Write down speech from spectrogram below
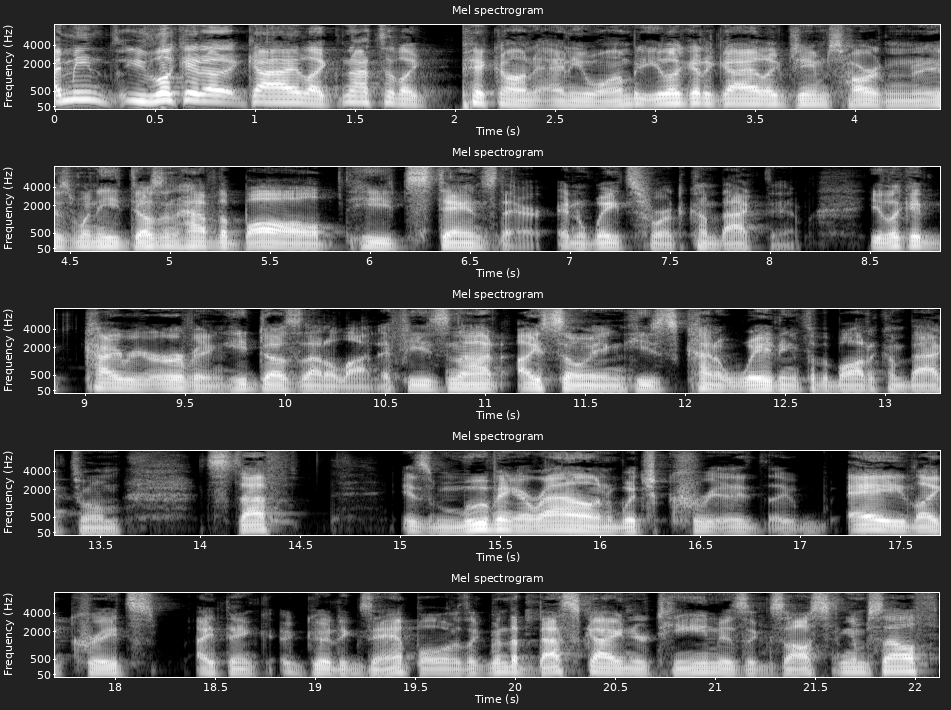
I mean, you look at a guy like not to like pick on anyone, but you look at a guy like James Harden is when he doesn't have the ball, he stands there and waits for it to come back to him. You look at Kyrie Irving, he does that a lot. If he's not isoing, he's kind of waiting for the ball to come back to him. Steph is moving around, which cre- a like creates, I think, a good example of like when the best guy in your team is exhausting himself,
